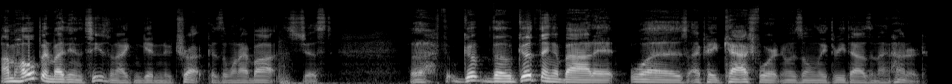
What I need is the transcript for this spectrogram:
I'm hoping by the end of the season I can get a new truck because the one I bought is just the good the good thing about it was I paid cash for it and it was only three thousand nine hundred.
